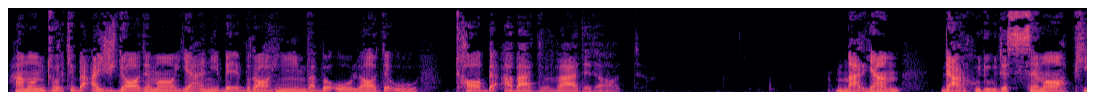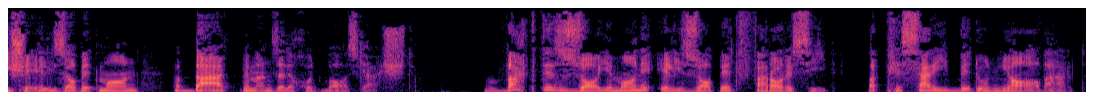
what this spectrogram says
همانطور که به اجداد ما یعنی به ابراهیم و به اولاد او تا به ابد وعده داد. مریم در حدود سه ماه پیش الیزابت مان و بعد به منزل خود بازگشت. وقت زایمان الیزابت فرا رسید و پسری به دنیا آورد.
